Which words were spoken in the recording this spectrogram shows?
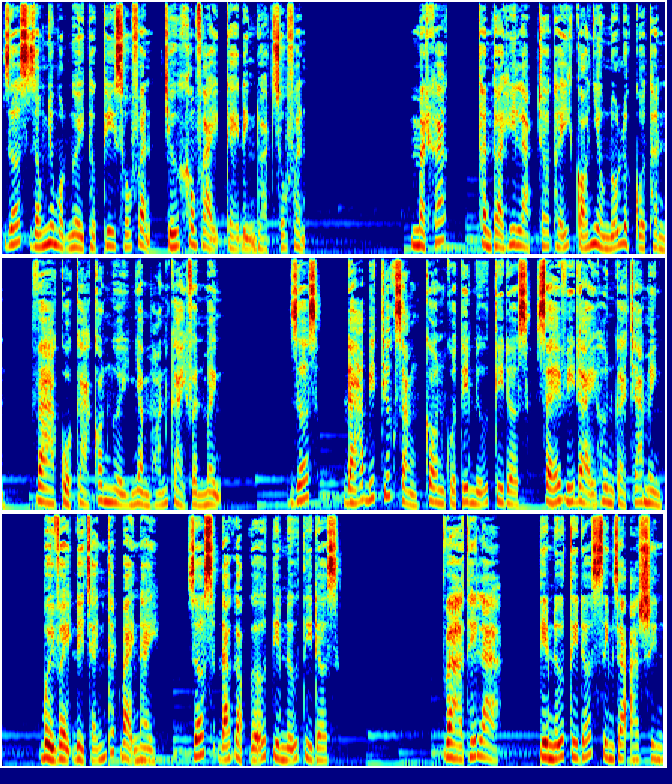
Zeus giống như một người thực thi số phận chứ không phải kẻ định đoạt số phận. Mặt khác, thần thoại Hy Lạp cho thấy có nhiều nỗ lực của thần và của cả con người nhằm hoán cải vận mệnh. Zeus đã biết trước rằng con của tiên nữ Tidus sẽ vĩ đại hơn cả cha mình. Bởi vậy để tránh thất bại này, Zeus đã gặp gỡ tiên nữ Tidus. Và thế là, tiên nữ Tidus sinh ra Asin,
